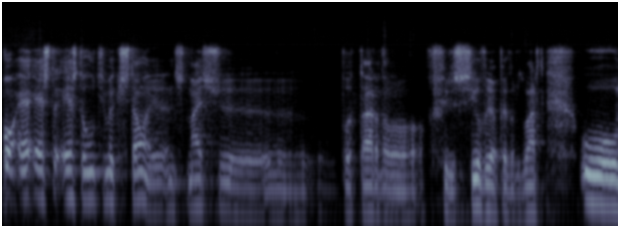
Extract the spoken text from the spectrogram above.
Bom, é, esta, esta última questão, eh, antes de mais, uh, boa tarde ao, ao Porfírio Silva e ao Pedro Duarte. O,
